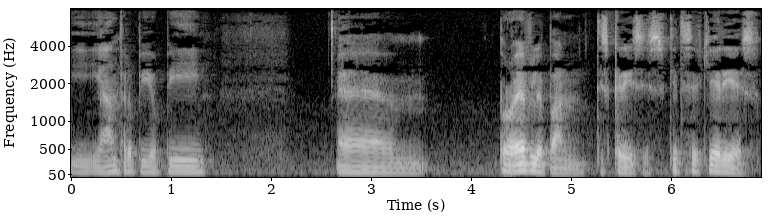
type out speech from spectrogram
οι, οι άνθρωποι οι οποίοι ε, προέβλεπαν τις κρίσεις και τις ευκαιρίες,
